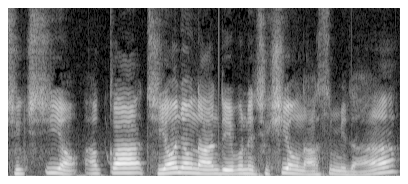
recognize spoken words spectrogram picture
즉시형 아까 지연형 나왔는데 이번에 즉시형 나왔습니다.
